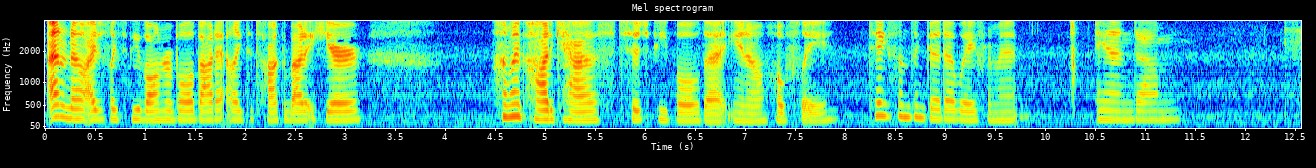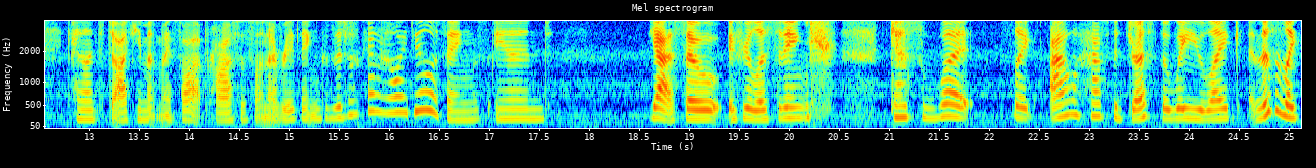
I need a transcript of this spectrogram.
I don't know, I just like to be vulnerable about it. I like to talk about it here on my podcast to, to people that, you know, hopefully take something good away from it. And um kind of like to document my thought process on everything because it's just kind of how I deal with things. And yeah, so if you're listening, guess what? It's like I don't have to dress the way you like. And this is like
